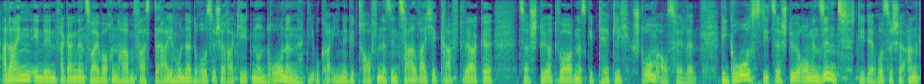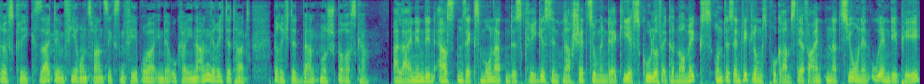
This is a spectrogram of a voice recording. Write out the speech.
Allein in den vergangenen zwei Wochen haben fast 300 russische Raketen und Drohnen die Ukraine Ukraine getroffen. Es sind zahlreiche Kraftwerke zerstört worden. Es gibt täglich Stromausfälle. Wie groß die Zerstörungen sind, die der russische Angriffskrieg seit dem 24. Februar in der Ukraine angerichtet hat, berichtet Bernd Musch-Borowska. Allein in den ersten sechs Monaten des Krieges sind nach Schätzungen der Kiew School of Economics und des Entwicklungsprogramms der Vereinten Nationen UNDP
